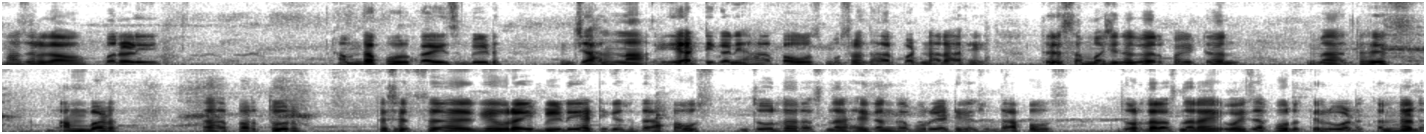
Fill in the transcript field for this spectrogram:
माजलगाव परळी अहमदापूर काळीज बीड जालना या ठिकाणी हा पाऊस मुसळधार पडणार आहे. तसेच संभाजीनगर पैठण तसेच आंबड परतूर तसेच गेवराई बीड या ठिकाणीसुद्धा हा पाऊस जोरदार असणार आहे. गंगापूर या ठिकाणीसुद्धा हा पाऊस जोरदार असणार आहे. वैजापूर तेलवड कन्नड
